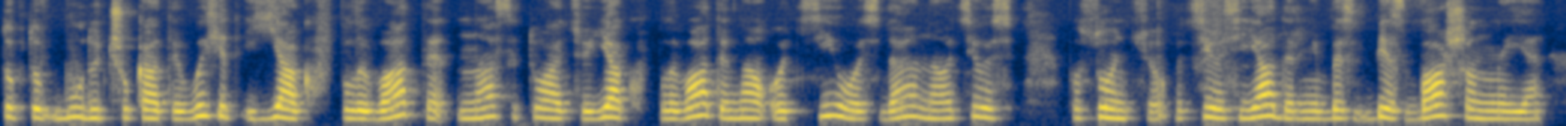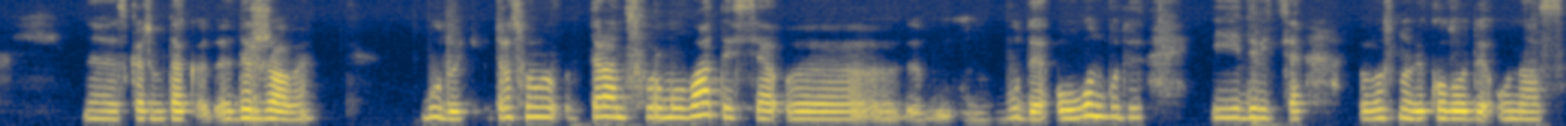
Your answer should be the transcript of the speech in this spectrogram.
Тобто будуть шукати вихід, як впливати на ситуацію, як впливати на оці ось, да, на оці ось по сонцю, оці ось ядерні, без, безбашенні, е, скажімо так, держави. Будуть трансформу- трансформуватися, е, буде ООН буде. І дивіться, в основі колоди у нас,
